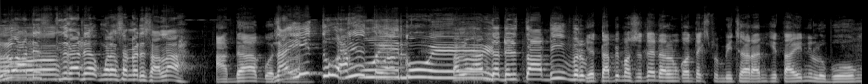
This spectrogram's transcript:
Lu ada nggak ada merasa nggak ada salah? Ada gua Nah salah. itu akuin. akuin. Kalau ada dari tadi ber Ya tapi maksudnya dalam konteks pembicaraan kita ini lo Bung.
